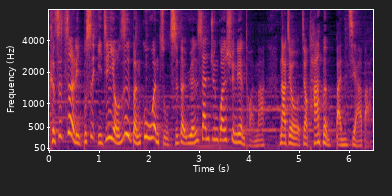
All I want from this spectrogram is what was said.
可是这里不是已经有日本顾问主持的圆山军官训练团吗？那就叫他们搬家吧。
